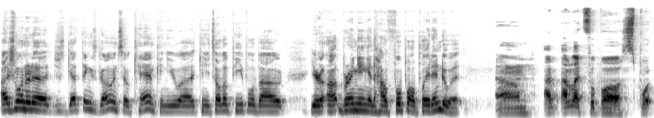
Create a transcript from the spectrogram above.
I just wanted to just get things going. So Cam, can you uh, can you tell the people about your upbringing and how football played into it? Um, I I like football sport.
